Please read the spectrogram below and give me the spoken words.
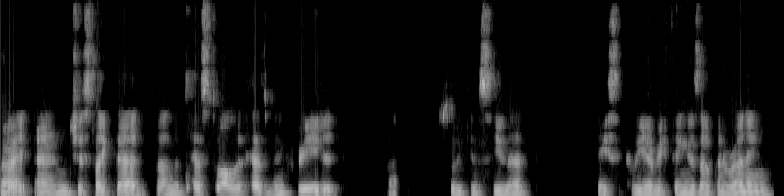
All right, and just like that, uh, the test wallet has been created. Uh, so we can see that basically everything is up and running.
